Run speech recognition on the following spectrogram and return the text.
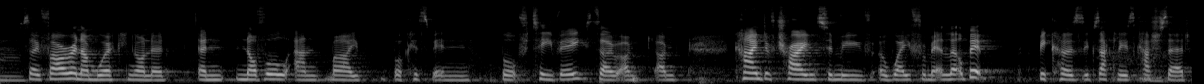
mm. so far. And I'm working on a, a novel, and my book has been bought for TV. So I'm, I'm kind of trying to move away from it a little bit because, exactly as Cash said,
